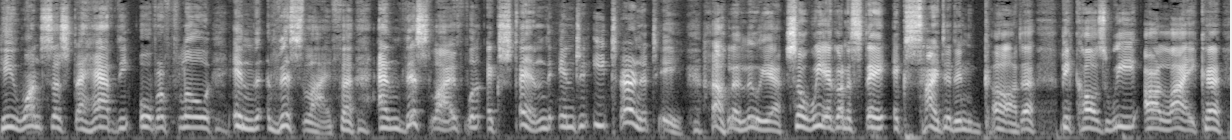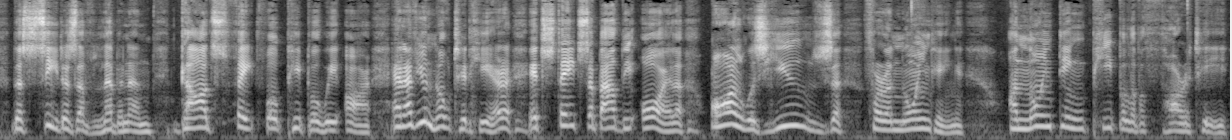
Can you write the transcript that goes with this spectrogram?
He wants us to have the overflow in this life. And this life will extend into eternity. Hallelujah. So we are going to stay excited in God because we are like the cedars of Lebanon. God's faithful people we are. And have you noted here, it states about the oil. Oil was used for anointing, anointing people of authority.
